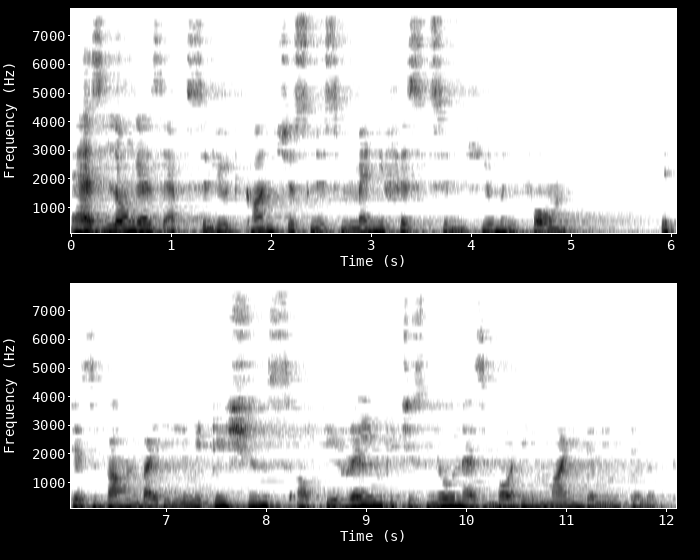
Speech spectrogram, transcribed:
As long as absolute consciousness manifests in human form, it is bound by the limitations of the realm which is known as body, mind, and intellect.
